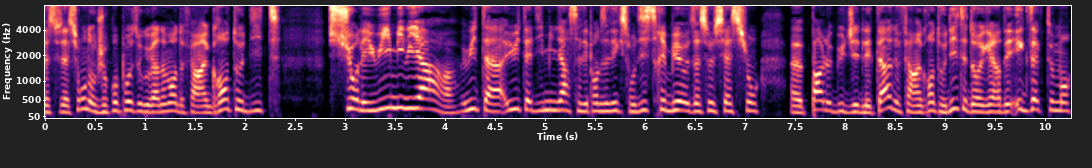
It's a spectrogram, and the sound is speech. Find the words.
associations. Donc je propose au gouvernement de faire un grand audit sur les 8 milliards, 8 à, 8 à 10 milliards, ça dépend des années, qui sont distribués aux associations euh, par le budget de l'État, de faire un grand audit et de regarder exactement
